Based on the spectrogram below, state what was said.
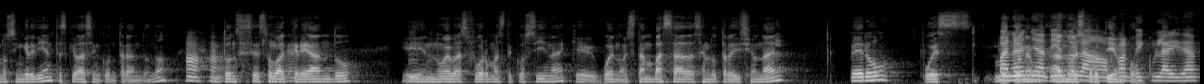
los ingredientes que vas encontrando, ¿no? Entonces, eso va creando eh, nuevas formas de cocina que, bueno, están basadas en lo tradicional, pero pues van añadiendo la particularidad.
